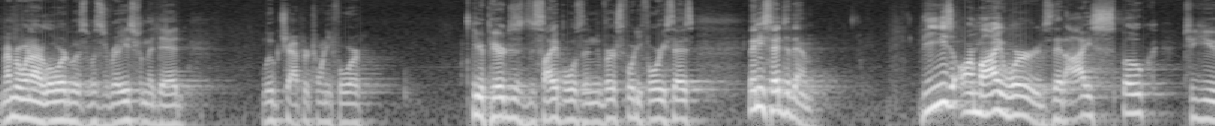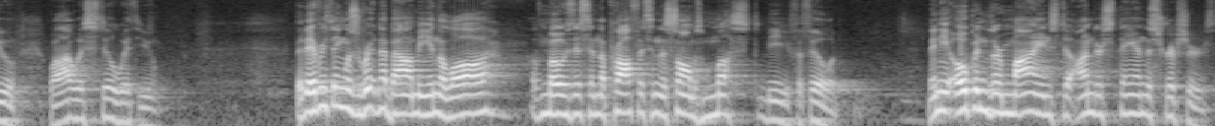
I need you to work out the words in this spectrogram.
Remember when our Lord was, was raised from the dead? Luke chapter 24. he appeared to his disciples. And in verse 44, he says, Then he said to them, These are my words that I spoke to you while I was still with you. That everything was written about me in the law of Moses and the prophets and the Psalms must be fulfilled. Then he opened their minds to understand the scriptures.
